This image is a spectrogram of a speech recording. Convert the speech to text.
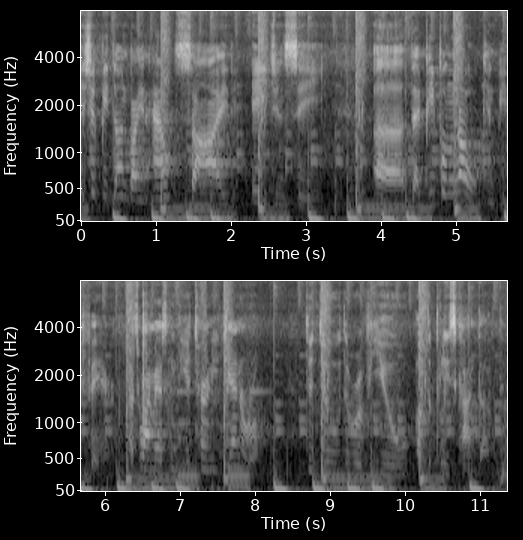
It should be done by an outside agency uh, that people know can be fair. That's why I'm asking the Attorney General to do the review of the police conduct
